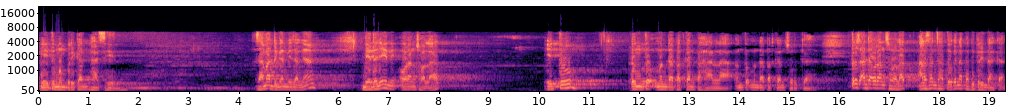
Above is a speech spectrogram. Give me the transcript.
yaitu memberikan hasil. Sama dengan misalnya bedanya ini orang sholat itu untuk mendapatkan pahala, untuk mendapatkan surga. Terus ada orang sholat, alasan satu, kenapa diperintahkan?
